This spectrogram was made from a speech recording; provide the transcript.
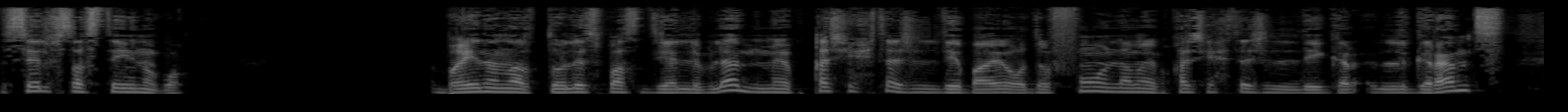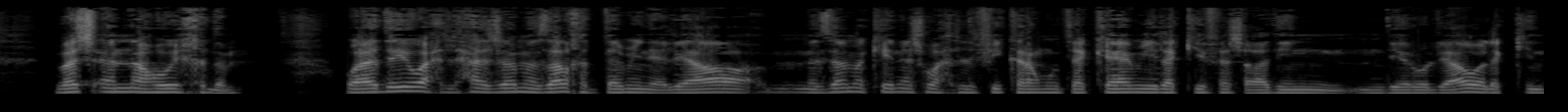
self-sustainable بغينا نردوا l'espace ديال البلاند ما يبقاش يحتاج ل des bailleurs de fonds ولا ما يبقاش يحتاج لل grant باش أنه يخدم. وهذه واحد الحاجة مازال خدامين عليها. مازال ما كايناش واحد الفكرة متكاملة كيفاش غادي نديروا ليها ولكن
